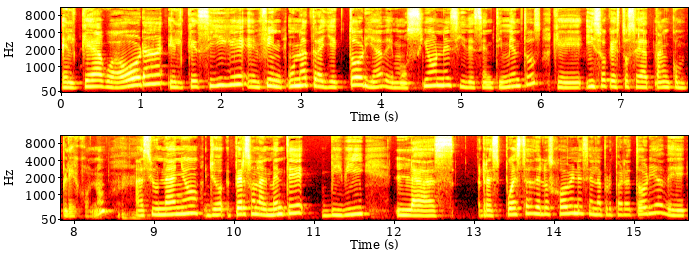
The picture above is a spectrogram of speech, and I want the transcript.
el qué hago ahora, el qué sigue, en fin, una trayectoria de emociones y de sentimientos que hizo que esto sea tan complejo, ¿no? Hace un año yo personalmente viví las respuestas de los jóvenes en la preparatoria de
